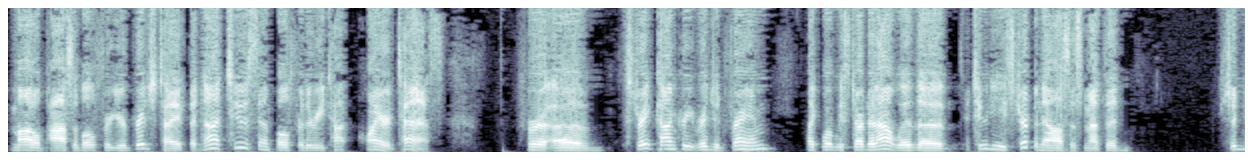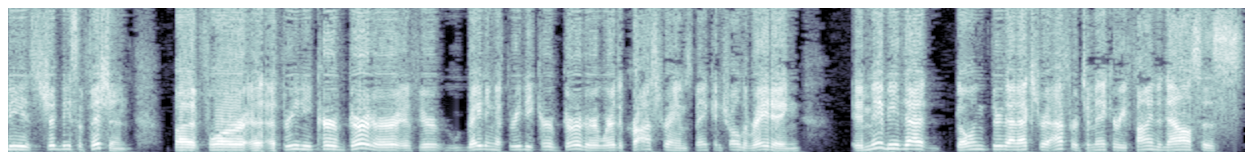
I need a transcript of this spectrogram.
model possible for your bridge type, but not too simple for the required task. For a straight concrete rigid frame, like what we started out with, a, a 2D strip analysis method should be should be sufficient. But for a, 3D curved girder, if you're rating a 3D curved girder where the cross frames may control the rating, it may be that going through that extra effort to make a refined analysis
